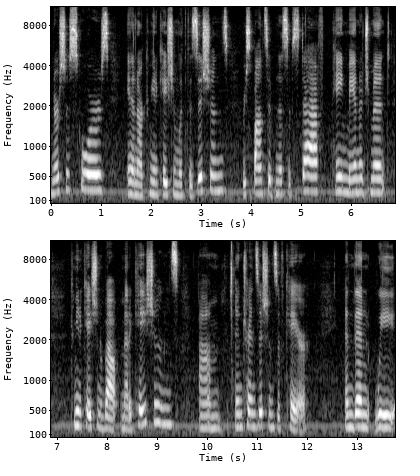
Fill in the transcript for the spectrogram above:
nurses scores, in our communication with physicians, responsiveness of staff, pain management, communication about medications, um, and transitions of care. And then we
